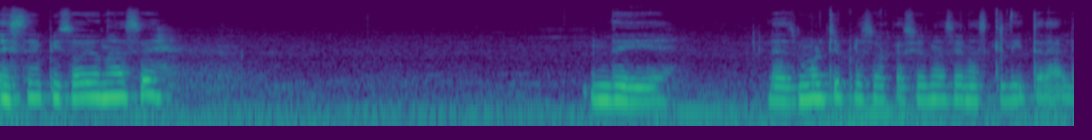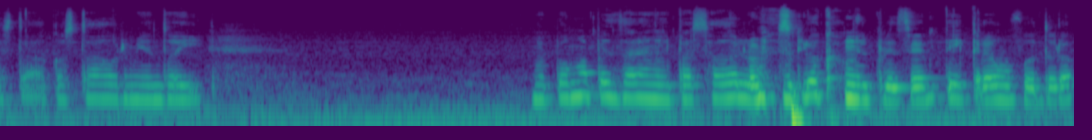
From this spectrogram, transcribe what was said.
Este episodio nace de las múltiples ocasiones en las que literal estaba acostada durmiendo y me pongo a pensar en el pasado, lo mezclo con el presente y creo un futuro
